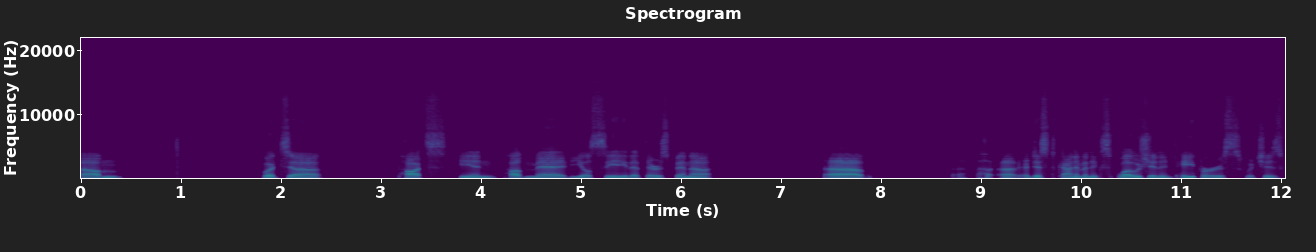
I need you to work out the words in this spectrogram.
um, put uh, POTS in PubMed, you'll see that there's been a, uh, a, a, just kind of an explosion in papers, which is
